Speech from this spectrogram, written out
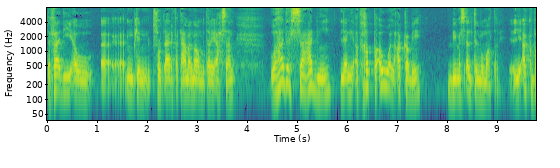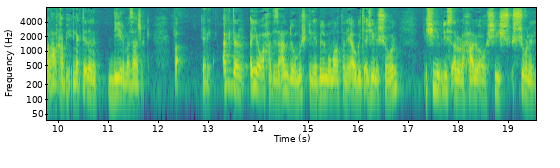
تفادي أو آه، ممكن صرت اعرف أتعامل معهم بطريقة أحسن. وهذا ساعدني لأني أتخطى أول عقبة بمسألة المماطلة اللي أكبر عقبة إنك تقدر تدير مزاجك. ف يعني أكثر أي واحد إذا عنده مشكلة بالمماطلة أو بتأجيل الشغل الشيء اللي بده يسأله لحاله أو الشيء الشغل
